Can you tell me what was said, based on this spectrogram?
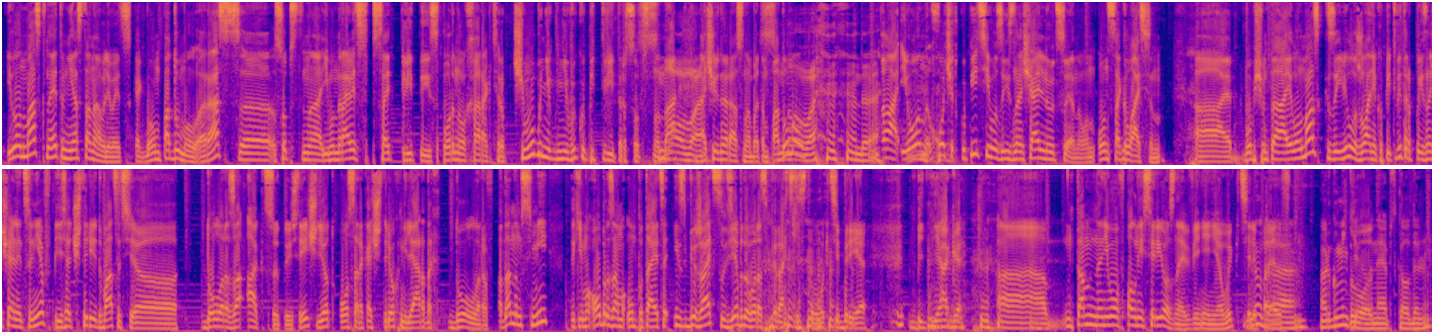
Илон Маск на этом не останавливается. Как бы он подумал, раз, э, собственно, ему нравится писать твиты спорного характера, почему бы не, не выкупить Твиттер, собственно, Снова. да? Очередной раз он об этом подумал. Снова. да. Да, и он хочет купить его за изначальную цену. Он, он согласен. А, в общем-то, Илон Маск заявил желание купить Твиттер по изначальной цене в 54,20 э, доллара за акцию. То есть речь идет о 44 миллиардах долларов. По данным СМИ, таким образом он пытается избежать судебного разбирательства в октябре. Бедняга. А, там на него вполне серьезное обвинение выкатили. Ну да, аргументированное, я бы сказал даже.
